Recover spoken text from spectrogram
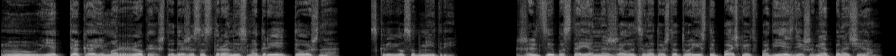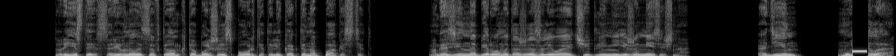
«У, это такая морока, что даже со стороны смотреть тошно!» — скривился Дмитрий. «Жильцы постоянно жалуются на то, что туристы пачкают в подъезде и шумят по ночам. Туристы соревнуются в том, кто больше испортит или как-то напакостит. Магазин на первом этаже заливает чуть ли не ежемесячно. Один мудила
